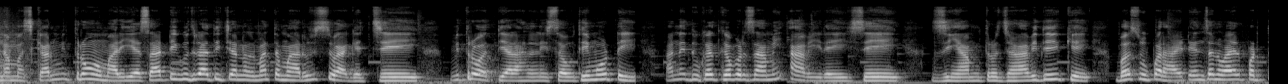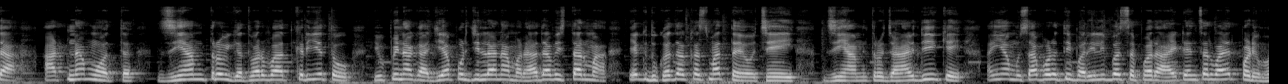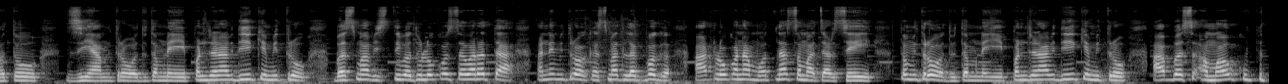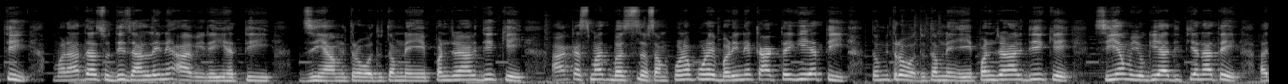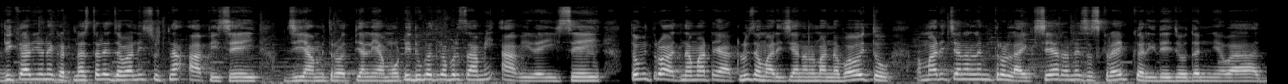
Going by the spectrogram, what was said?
નમસ્કાર મિત્રો, અમારી એસઆરટી ગુજરાતી ચેનલમાં તમારું સ્વાગત છે. મિત્રો, અત્યારે હાલની સૌથી મોટી અને દુઃખદ ખબર સામે આવી રહી છે. જ્યાં મિત્રો, જણાવી દઈએ કે બસ ઉપર હાઈ ટેન્શન વાયર પડતા આઠના મોત. જ્યાં મિત્રો, વિગતવાર વાત કરીએ તો યુપીના ગાઝિયાપુર જિલ્લાના મરહાદા વિસ્તારમાં એક દુઃખદ અકસ્માત થયો છે. જ્યાં મિત્રો, જણાવી દઈએ કે અહીંયા મુસાફરોથી ભરેલી બસ પર હાઈ ટેન્શન વાયર પડ્યો હતો. જ્યાં મિત્રો, વધુ તમને એ પણ જણાવી દઈએ કે મિત્રો, બસમાં વીસથી વધુ લોકો સવાર હતા અને મિત્રો અકસ્માત લગભગ આઠ લોકોના મોતના સમાચાર છે. તો મિત્રો વધુ તમને એ પણ જણાવી દઈએ કે મિત્રો આ બસ અમાઉકુપથી મરાદા સુધી જાન લઈને આવી રહી હતી. જી હા મિત્રો, વધુ તમને એ પણ જણાવી દઈએ કે આ અકસ્માત બસ સંપૂર્ણપણે બળીને કાક થઈ ગઈ હતી. તો મિત્રો, વધુ તમને એ પણ જણાવી દઈએ કે સીએમ યોગી આદિત્યનાથે અધિકારીઓને ઘટના સ્થળે જવાની સૂચના આપી છે. જી હા મિત્રો, અત્યારની આ મોટી દુઃખદ ખબર સામે આવી રહી છે. તો મિત્રો, આજના માટે આટલું જ અમારી ચેનલમાં નવા હોય તો અમારી ચેનલને મિત્રો લાઇક શેર અને સબસ્ક્રાઈબ કરી દેજો. ધન્યવાદ.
